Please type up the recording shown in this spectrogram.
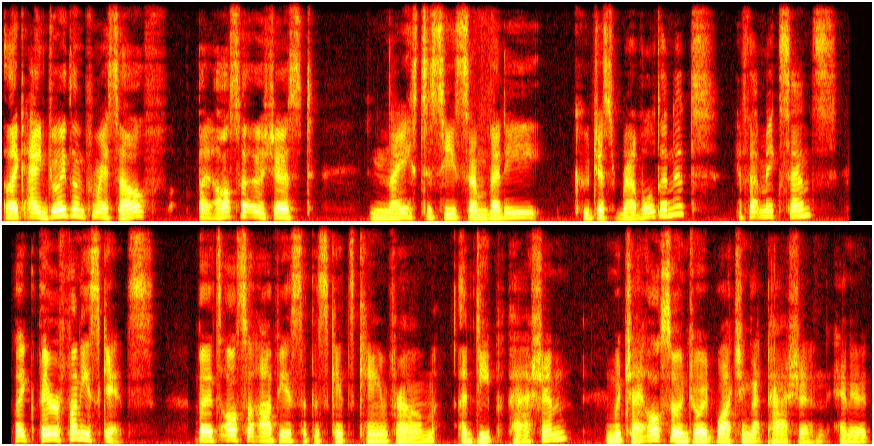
like I enjoyed them for myself, but also it was just nice to see somebody who just reveled in it, if that makes sense. Like they were funny skits, but it's also obvious that the skits came from a deep passion, which I also enjoyed watching that passion, and it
